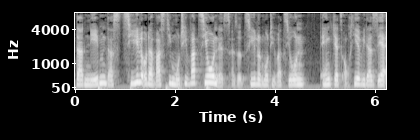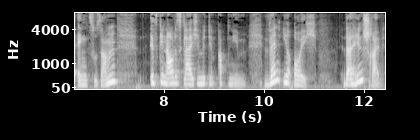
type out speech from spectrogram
daneben das Ziel oder was die Motivation ist. Also Ziel und Motivation hängt jetzt auch hier wieder sehr eng zusammen. Ist genau das gleiche mit dem Abnehmen. Wenn ihr euch dahin schreibt,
